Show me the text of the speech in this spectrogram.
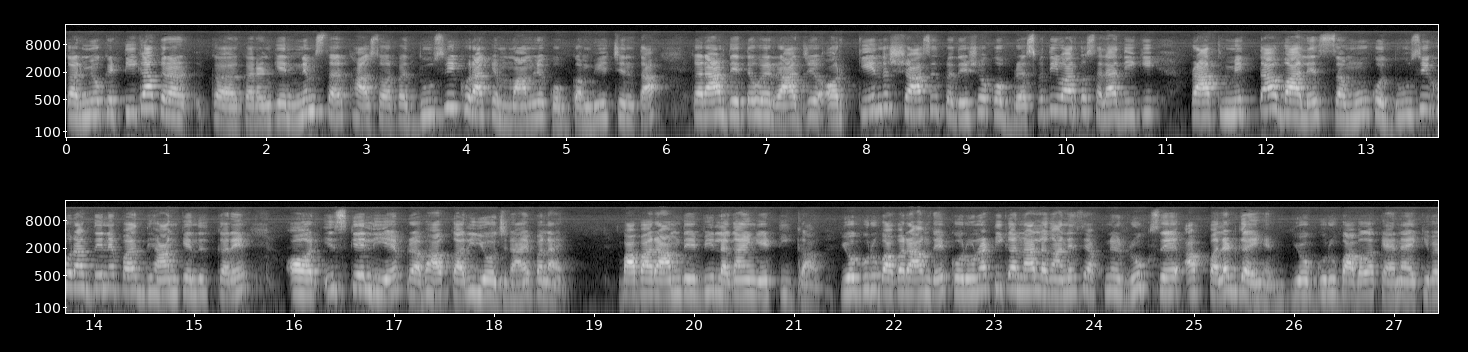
कर्मियों के टीकाकरण के निम्न स्तर, खासतौर पर दूसरी खुराक के मामले को गंभीर चिंता करार देते हुए राज्य और केंद्र शासित प्रदेशों को बृहस्पतिवार को सलाह दी कि प्राथमिकता वाले समूह को दूसरी खुराक देने पर ध्यान केंद्रित करें और इसके लिए प्रभावकारी योजनाएँ बनाएँ। बाबा रामदेव भी लगाएँगे टीका। योग गुरु बाबा रामदेव कोरोना टीका ना लगाने से अपने रुख से अब पलट गए हैं। योग गुरु बाबा का कहना है कि वह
